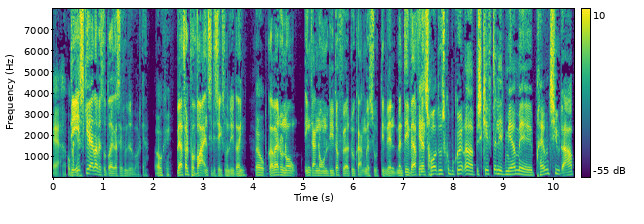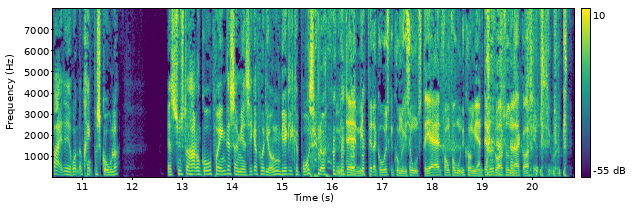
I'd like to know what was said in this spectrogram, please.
Ja, Okay. Det sker der, hvis du drikker 600 liter vodka. Okay. I hvert fald på vejen til de 600 liter, ikke? Jo. Det kan godt være, at du når ikke engang nogen liter, før du er i gang med at sutte din ven. Men det er i hvert fald... Jeg tror, du skulle begynde at beskæftige lidt mere med præventivt arbejde rundt omkring på skoler. Jeg synes, du har nogle gode pointer, som jeg er sikker på, at de unge virkelig kan bruge til noget. Mit, uh, mit pædagogiske kommunikations, det er en form for unikum, Jan. Det ved du også udmærket godt.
